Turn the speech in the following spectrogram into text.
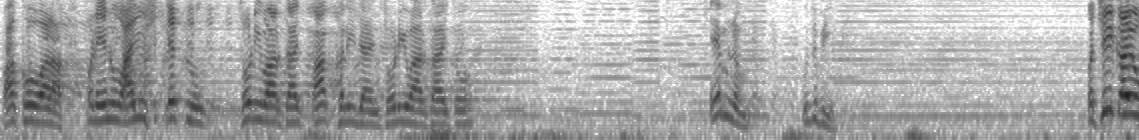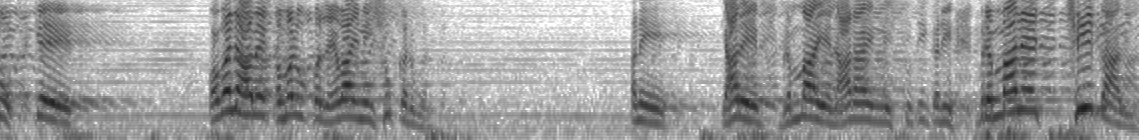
પાંખોવાળા પણ એનું આયુષ્ય કેટલું? થોડી વાર થાય પાક ખરી જાય ને થોડી વાર થાય તો એમને ઉદભી. પછી કહ્યું કે પવન આવે, કમળ ઉપર રહેવાય નહીં, શું કરવું? અને ત્યારે બ્રહ્માએ નારાયણની સ્તુતિ કરી. બ્રહ્માને છીક આવી.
